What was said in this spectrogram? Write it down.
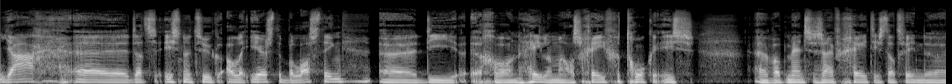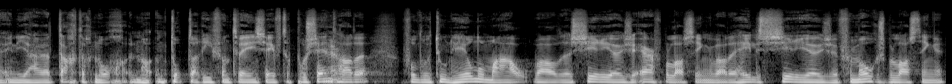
ja, uh, dat is natuurlijk allereerst de belasting... Uh, die gewoon helemaal scheef getrokken is... Uh, wat mensen zijn vergeten is dat we in de, in de jaren 80 nog een, een toptarief van 72 ja. hadden. Vonden we toen heel normaal. We hadden serieuze erfbelastingen, we hadden hele serieuze vermogensbelastingen.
